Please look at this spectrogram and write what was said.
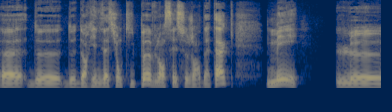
euh, de de- d'organisations qui peuvent lancer ce genre d'attaque, mais le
